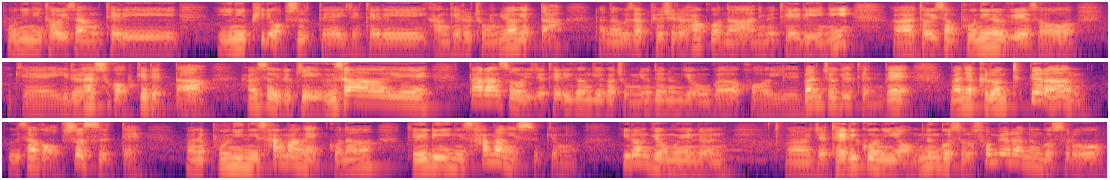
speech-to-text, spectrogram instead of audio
본인이 더 이상 대리인이 필요 없을 때 이제 대리 관계를 종료하겠다라는 의사 표시를 하거나 아니면 대리인이 아, 더 이상 본인을 위해서 이렇게 일을 할 수가 없게 됐다. 해서 이렇게 의사에 따라서 이제 대리 관계가 종료되는 경우가 거의 일반적일 텐데 만약 그런 특별한 의사가 없었을 때 만약 본인이 사망했거나 대리인이 사망했을 경우 이런 경우에는 어, 이제 대리권이 없는 것으로 소멸하는 것으로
